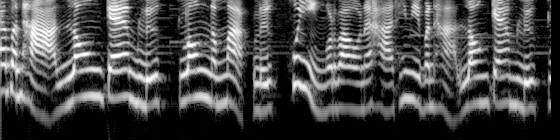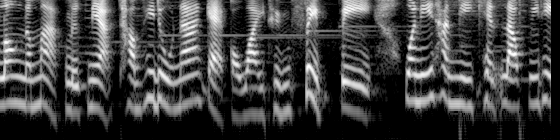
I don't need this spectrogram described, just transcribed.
ก้ปัญหาล่องแก้มลึกล่องน้ำหมากลึก ผู้หญิงเรานะคะ ที่มีปัญหาล่องแก้มลึกล่องน้ำหมากลึกเนี่ยทำให้ดูหน้าแก่กว่าวัยถึง 10 ปี วันนี้ทันมีเคล็ดลับวิธี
